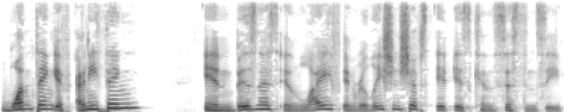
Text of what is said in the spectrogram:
one thing, if anything, in business, in life, in relationships, it is consistency.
